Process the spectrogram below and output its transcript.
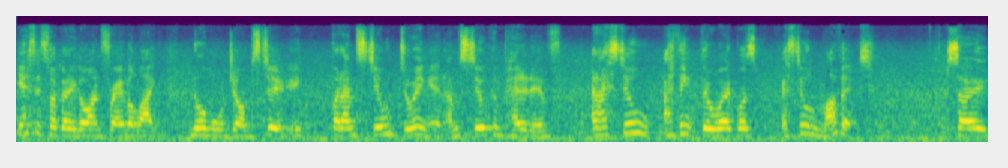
Yes, it's not going to go on forever like normal jobs do, but I'm still doing it. I'm still competitive. And I still, I think the word was, I still love it. So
